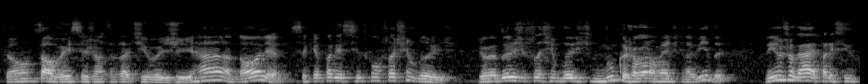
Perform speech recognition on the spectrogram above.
Então talvez seja uma tentativa de, ah, olha, isso aqui é parecido com Flash and Blood. Jogadores de Flash and Blood que nunca jogaram Magic na vida, venham jogar, é parecido.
